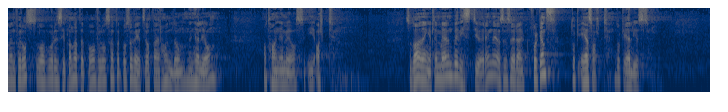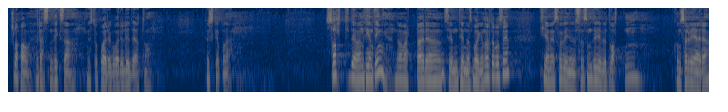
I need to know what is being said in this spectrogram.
men, for oss og for disiplene etterpå, for oss etterpå så vet vi at det handler om Den hellige ånd. At han er med oss i alt. Så da er det egentlig mer en bevisstgjøring. det Jesus gjør her. Folkens, dere er salt. Dere er lys. Slapp av. Resten fikser jeg hvis dere bare går i lydighet og husker på det. Salt det er jo en fin ting. Det har vært der eh, siden tidenes morgen. holdt jeg på å si kjemisk forbindelse som driver ut vann, konserverer,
